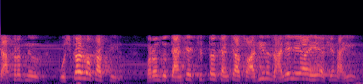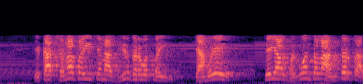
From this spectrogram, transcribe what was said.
शास्त्रज्ञ पुष्कळ लोक असतील परंतु त्यांचे चित्त त्यांच्या स्वाधीन झालेले आहे असे नाही। एका क्षणाचाही त्यांना धीर धरवत नाही त्यामुळे ते या भगवंताला अंतरतात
